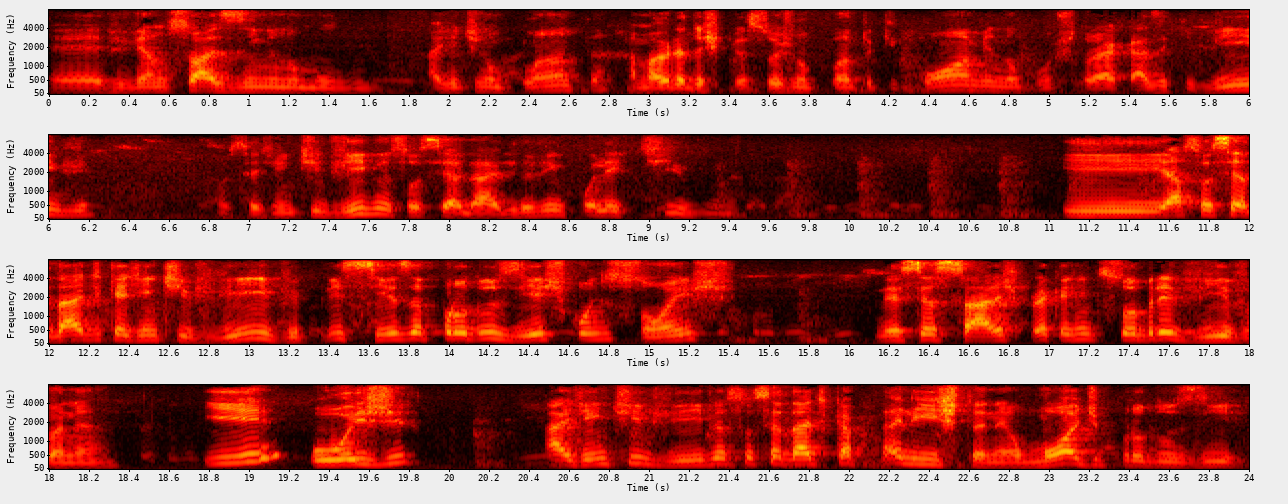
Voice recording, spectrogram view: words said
é, vivendo sozinho no mundo. A gente não planta, a maioria das pessoas não planta o que come, não constrói a casa que vive. Ou seja, a gente vive em sociedade, vive em coletivo. Né? E a sociedade que a gente vive precisa produzir as condições necessárias para que a gente sobreviva, né? E hoje a gente vive a sociedade capitalista, né? O modo de produzir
